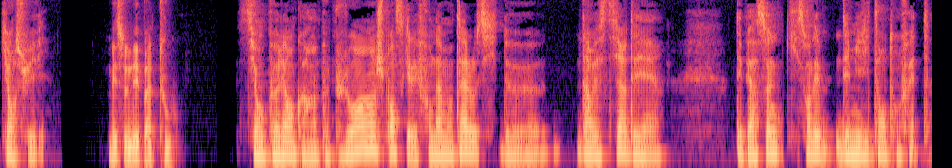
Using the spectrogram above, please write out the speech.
qui ont suivi. Mais ce n'est pas tout. Si on peut aller encore un peu plus loin, je pense qu'il est fondamental aussi d'investir des, des personnes qui sont des, militantes en fait,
